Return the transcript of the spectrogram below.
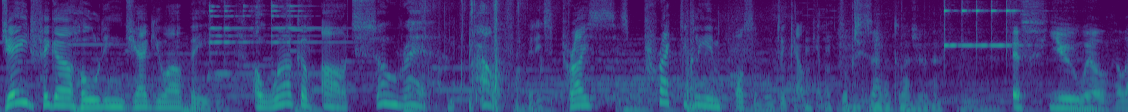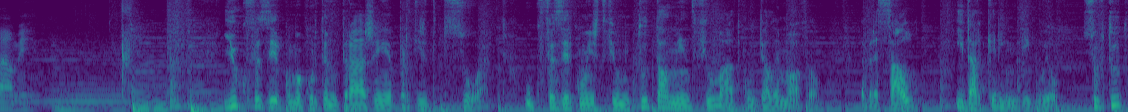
Jade figure holding Jaguar baby. A work of art so rare and powerful that its price is practically impossible to calculate. Vou precisar da tua ajuda. If you will allow me. E o que fazer com uma curta-metragem a partir de pessoa? O que fazer com este filme totalmente filmado com um telemóvel? Abraçá-lo e dar carinho, digo eu. Sobretudo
